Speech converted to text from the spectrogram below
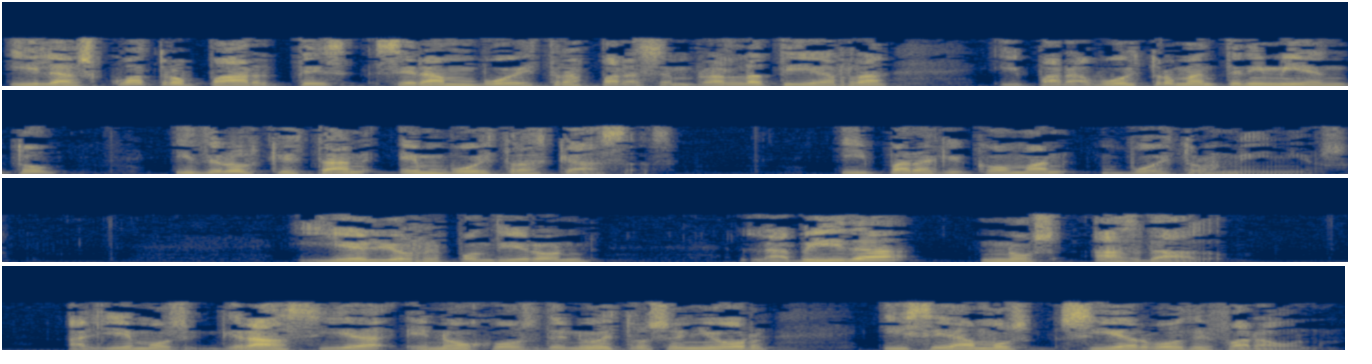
y las cuatro partes serán vuestras para sembrar la tierra, y para vuestro mantenimiento, y de los que están en vuestras casas, y para que coman vuestros niños. Y ellos respondieron, La vida nos has dado, hallemos gracia en ojos de nuestro Señor, y seamos siervos de Faraón.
